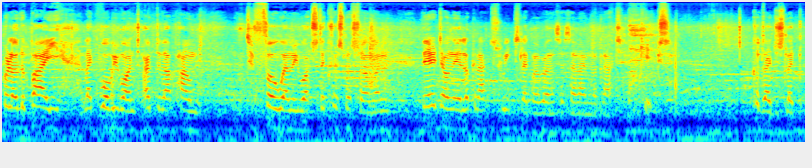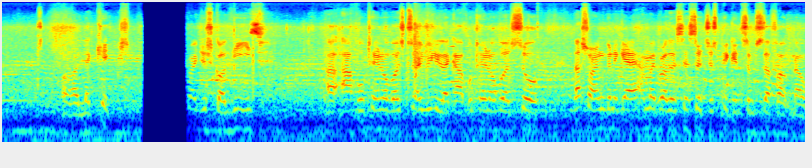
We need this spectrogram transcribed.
we're allowed to buy like what we want out of that pound to, for when we watch the Christmas film. And they're down there looking at sweets, like my brother and sister, and I'm looking at cakes, cause I just like uh, like cakes. I just got these uh, apple turnovers because I really like apple turnovers. So that's what I'm gonna get. And my brother and sister just picking some stuff out now.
